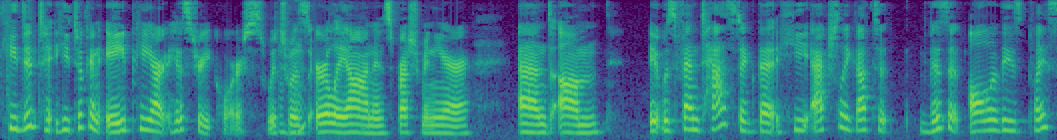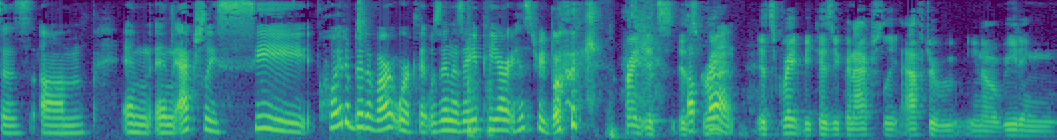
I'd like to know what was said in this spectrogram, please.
he did t- he took an AP art history course, which mm-hmm. was early on in his freshman year, and um, it was fantastic that he actually got to visit all of these places um, and and actually see quite a bit of artwork that was in his AP art history book. right, it's it's great. Front. It's great because you can actually after you know reading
